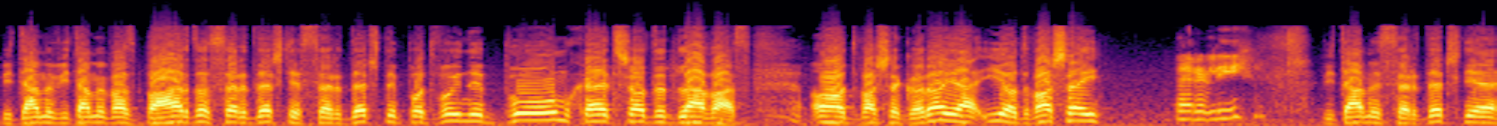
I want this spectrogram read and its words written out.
Witamy, witamy Was bardzo serdecznie. Serdeczny podwójny boom headshot dla Was. Od Waszego Roja i od Waszej. Perli. Witamy serdecznie.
